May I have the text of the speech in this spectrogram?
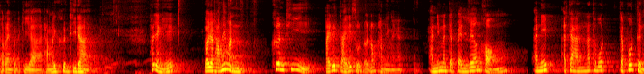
กับแรงปฏิกิริยาทำให้เคลื่อนที่ได้ ถ้าอย่างนี้เราจะทำให้มันเคลื่อนที่ไปได้ไกลที่สุดเราต้องทำยังไงฮะอันนี้มันจะเป็นเรื่องของอันนี้อาจารย์นัทวุฒิจะพูดถึง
